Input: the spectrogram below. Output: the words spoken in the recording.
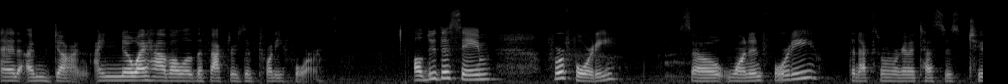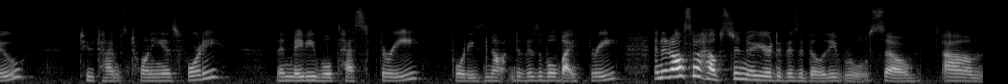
and I'm done. I know I have all of the factors of 24. I'll do the same for 40. So 1 and 40. The next one we're going to test is 2. 2 times 20 is 40. Then maybe we'll test 3. 40 is not divisible by 3. And it also helps to know your divisibility rules. So um,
